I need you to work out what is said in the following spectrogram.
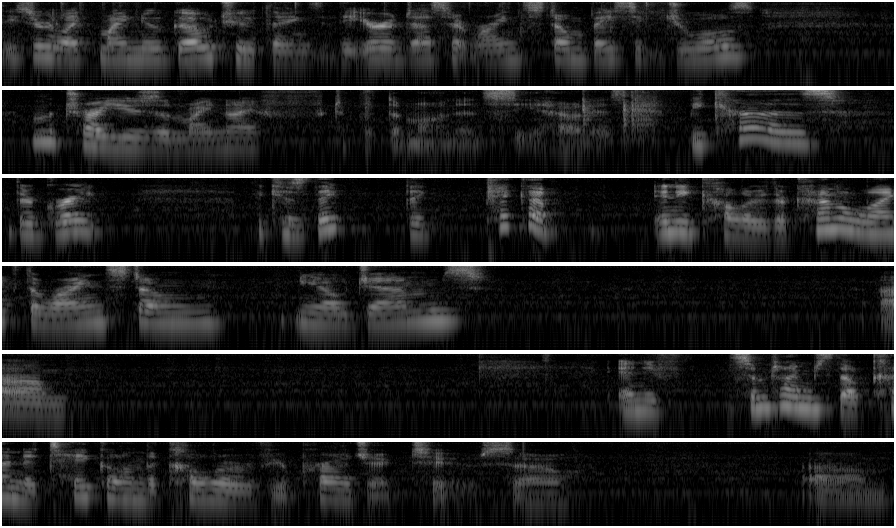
these are like my new go-to things. The iridescent rhinestone basic jewels. I'm gonna try using my knife put them on and see how it is. Because they're great, because they, they pick up any color. They're kind of like the rhinestone, you know, gems um, and if sometimes they'll kind of take on the color of your project too. So, um,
